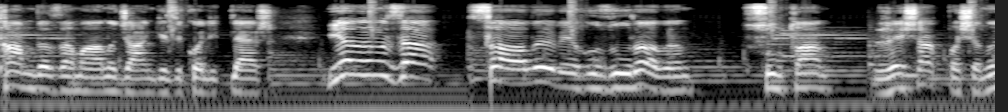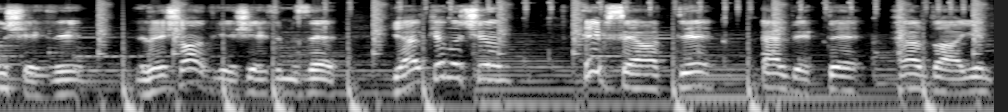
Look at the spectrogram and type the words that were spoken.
tam da zamanı can gezikolikler. Yanınıza sağlığı ve huzuru alın. Sultan Reşat Paşa'nın şehri Reşadiye şehrimize yelken açın. Hep seyahatte elbette her daim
